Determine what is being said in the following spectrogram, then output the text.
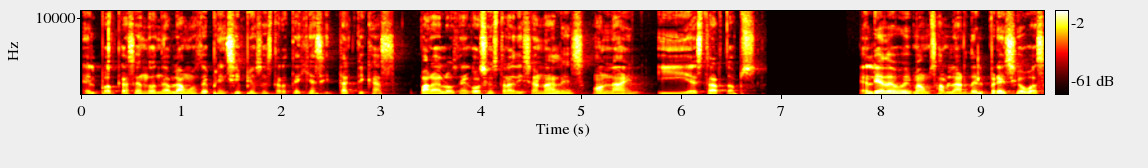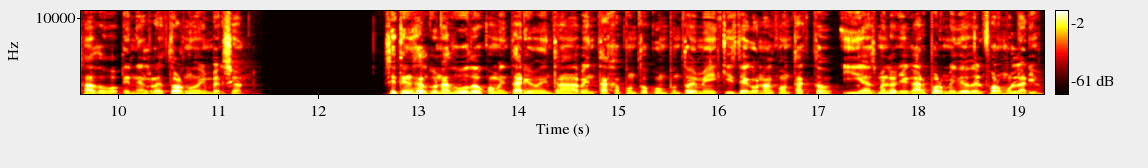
el podcast en donde hablamos de principios, estrategias y tácticas para los negocios tradicionales, online y startups. El día de hoy vamos a hablar del precio basado en el retorno de inversión. Si tienes alguna duda o comentario, entra a ventaja.com.mx diagonal contacto y házmelo llegar por medio del formulario.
